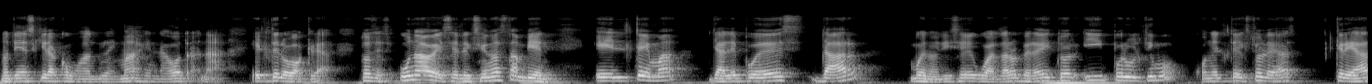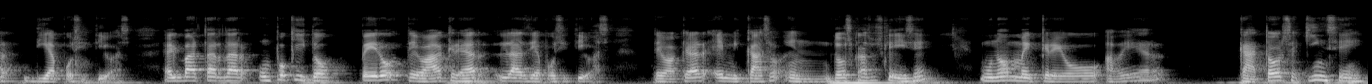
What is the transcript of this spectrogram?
No tienes que ir acomodando una imagen, la otra, nada. Él te lo va a crear. Entonces, una vez seleccionas también el tema, ya le puedes dar, bueno, dice guardar operator y por último, con el texto le das crear diapositivas. Él va a tardar un poquito, pero te va a crear las diapositivas. Te va a crear, en mi caso, en dos casos que hice, uno me creó, a ver, 14, 15,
